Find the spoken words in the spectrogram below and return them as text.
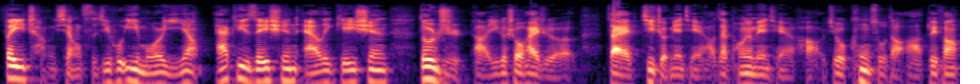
非常相似，几乎一模一样。accusation、allegation 都是指啊，一个受害者在记者面前也好，在朋友面前也好，就控诉到啊，对方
